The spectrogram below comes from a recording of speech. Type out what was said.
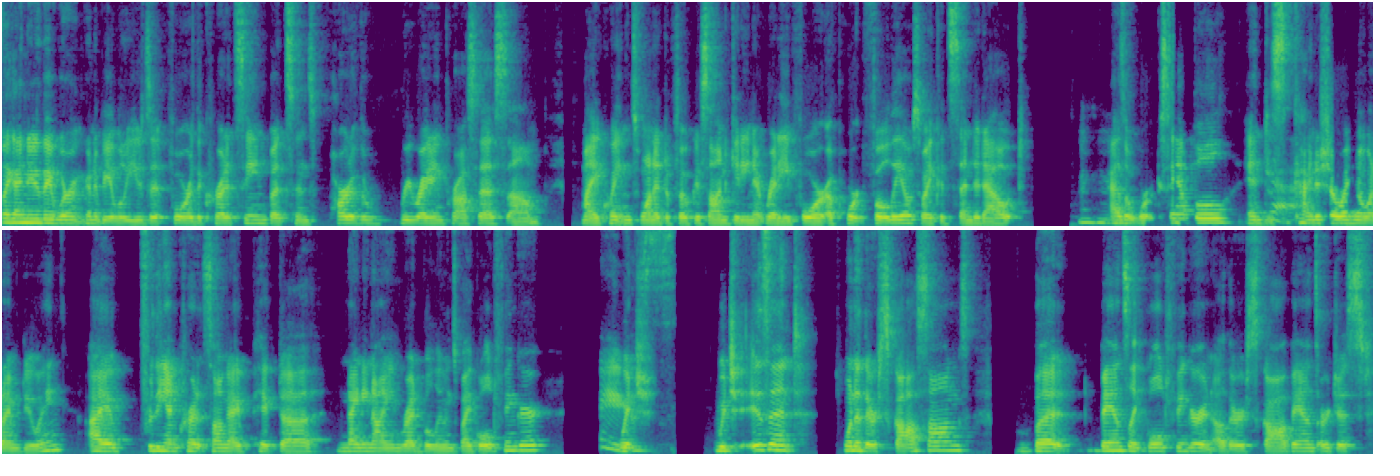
like I knew they weren't going to be able to use it for the credit scene, but since part of the rewriting process, um, my acquaintance wanted to focus on getting it ready for a portfolio so I could send it out Mhm. as a work sample and just Yeah. kind of show I know what I'm doing. I for the end credit song I picked uh 99 Red Balloons by Goldfinger, which which isn't one of their ska songs, but bands like Goldfinger and other ska bands are just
